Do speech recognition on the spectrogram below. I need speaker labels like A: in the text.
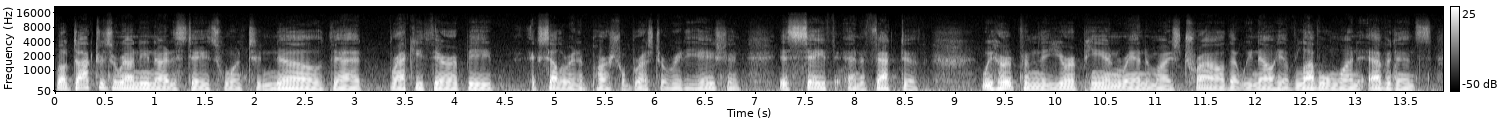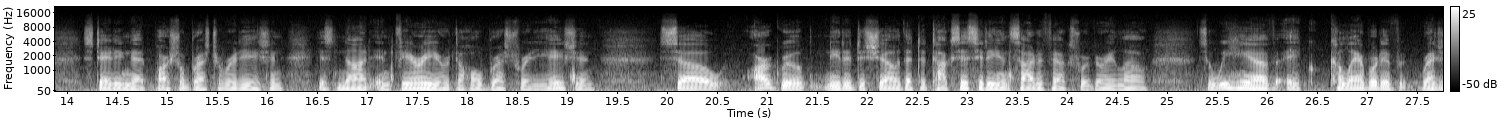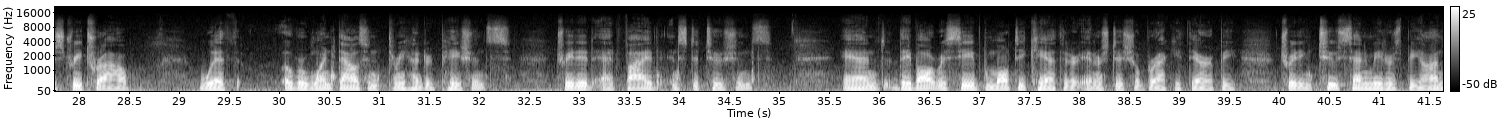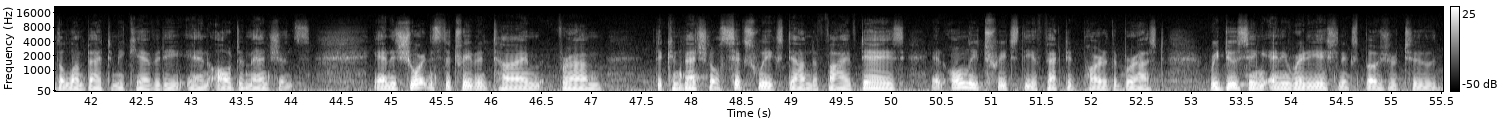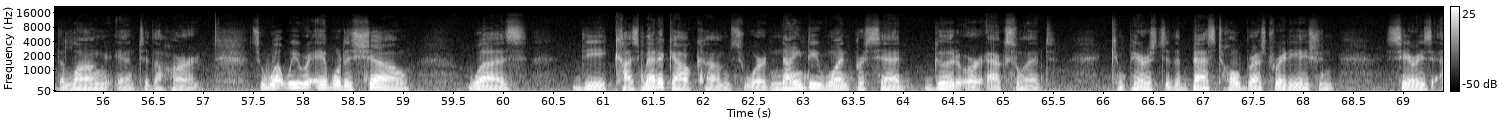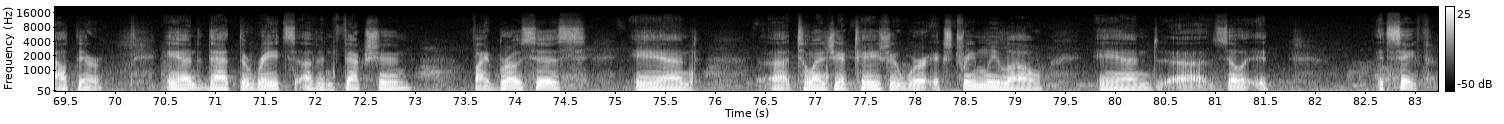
A: Well, doctors around the United States want to know that brachytherapy, accelerated partial breast irradiation, is safe and effective. We heard from the European randomized trial that we now have level one evidence stating that partial breast irradiation is not inferior to whole breast radiation. So our group needed to show that the toxicity and side effects were very low. So we have a collaborative registry trial with over 1,300 patients treated at five institutions, and they've all received multi-catheter interstitial brachytherapy, treating two centimeters beyond the lumpectomy cavity in all dimensions. And it shortens the treatment time from the conventional six weeks down to five days and only treats the affected part of the breast, reducing any radiation exposure to the lung and to the heart. So what we were able to show was the cosmetic outcomes were 91% good or excellent compares to the best whole breast radiation series out there and that the rates of infection, fibrosis, and uh, telangiectasia were extremely low and uh, so it, it's safe.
